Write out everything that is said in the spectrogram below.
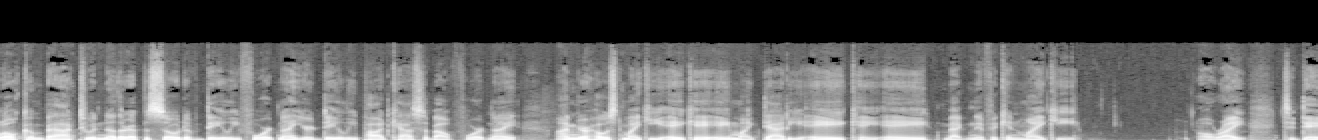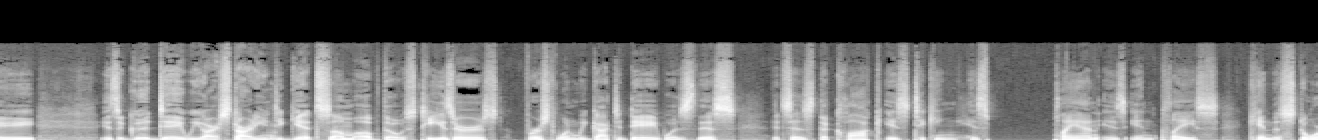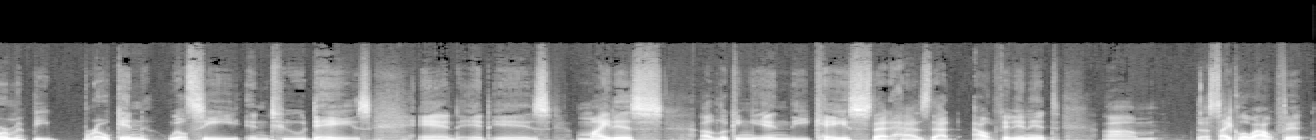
Welcome back to another episode of Daily Fortnite, your daily podcast about Fortnite. I'm your host, Mikey, aka Mike Daddy, aka Magnificent Mikey. All right, today is a good day. We are starting to get some of those teasers. First one we got today was this it says, The clock is ticking. His plan is in place. Can the storm be broken? We'll see in two days. And it is Midas uh, looking in the case that has that outfit in it, um, the Cyclo outfit.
